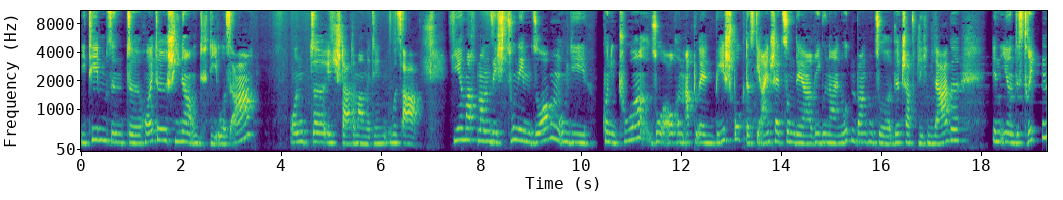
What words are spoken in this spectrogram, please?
Die Themen sind äh, heute China und die USA. Und äh, ich starte mal mit den USA. Hier macht man sich zunehmend Sorgen um die Konjunktur, so auch im aktuellen B-Spuck, das ist die Einschätzung der regionalen Notenbanken zur wirtschaftlichen Lage in ihren Distrikten.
